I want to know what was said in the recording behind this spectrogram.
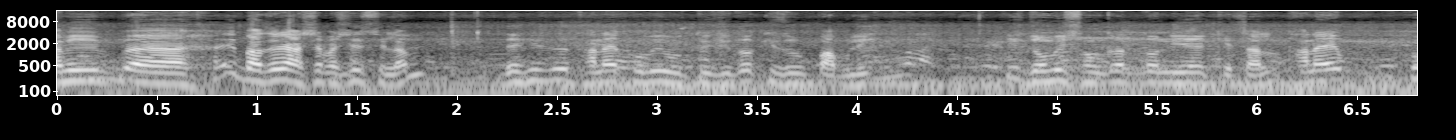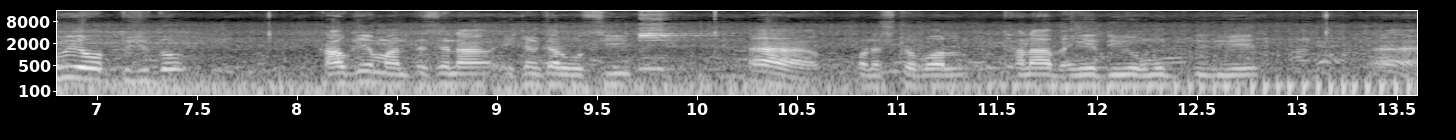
আমি এই বাজারের আশেপাশে ছিলাম। দেখি যে থানায় খুবই উত্তেজিত কিছু পাবলিক কি জমি সংক্রান্ত নিয়ে কেচাল থানায় খুবই উত্তেজিত। কাউকে মানতেছে না। এখানকার ওসি হ্যাঁ কনস্টেবল থানা ভেঙে দিবে অমুক দিবে হ্যাঁ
